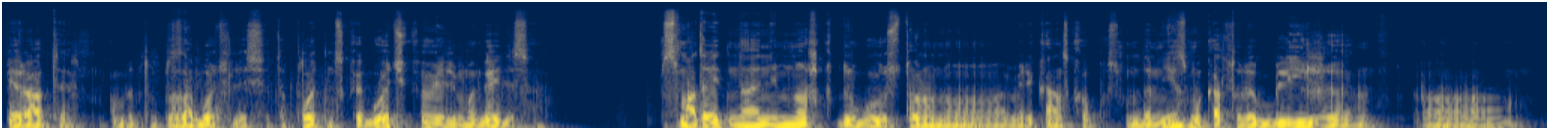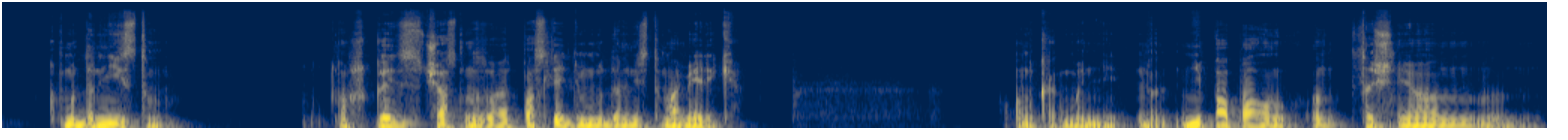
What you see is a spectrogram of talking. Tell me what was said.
пираты об этом позаботились, это плотницкая готика Уильяма Гэдиса. Посмотреть на немножко другую сторону американского постмодернизма, которая ближе э, к модернистам. Потому что Гэддиса часто называют последним модернистом Америки. Он как бы не, не попал, он, точнее, он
